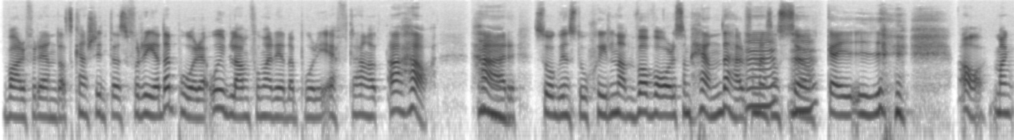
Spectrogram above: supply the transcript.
varför det ändras, kanske inte ens får reda på det och ibland får man reda på det i efterhand att aha, Här såg vi en stor skillnad. Vad var det som hände här? Får man nästan söka i... i ja, man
